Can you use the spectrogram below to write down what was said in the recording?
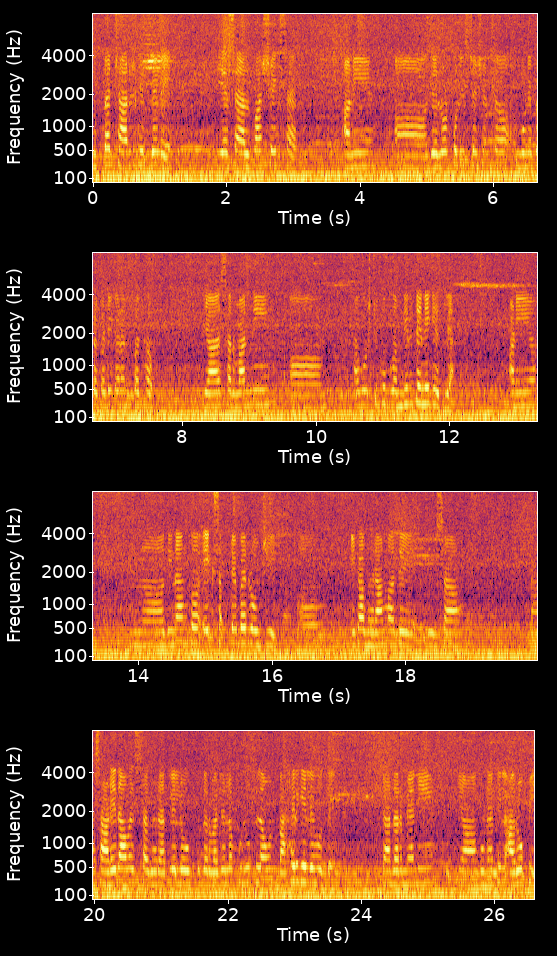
नुकताच चार्ज घेतलेले P S I Alfa Shaikh saheb आणि अ, जेलरोड पोलीस स्टेशनचं गुन्हे प्रकटीकरण पथक या सर्वांनी ह्या गोष्टी खूप गंभीरतेने घेतल्या. आणि दिनांक एक सप्टेंबर रोजी एका घरामध्ये दिवसा दहा साडे दहा वाजता घरातले लोक दरवाजाला कुलूप लावून बाहेर गेले होते. त्या दरम्यानी या गुन्ह्यातील आरोपी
